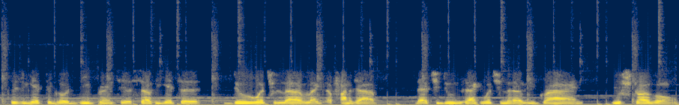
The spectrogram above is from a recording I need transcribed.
because you get to go deeper into yourself. You get to do what you love, like uh, find a job that you do exactly what you love. You grind, you struggle,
